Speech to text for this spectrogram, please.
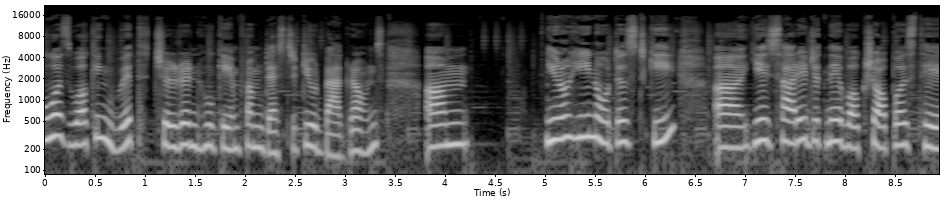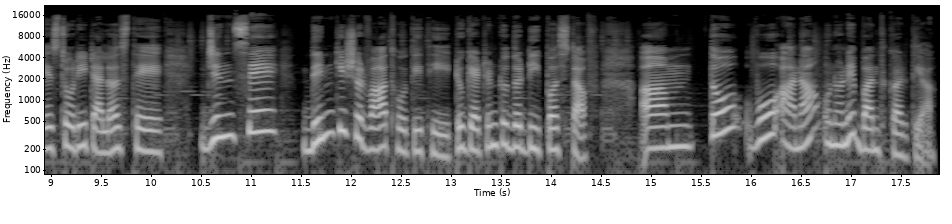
who was working with children who came from destitute background you know he noticed कि ये सारे जितने वर्कशॉपर्स थे स्टोरी टेलर्स थे, जिनसे दिन की शुरुआत होती थी to get into the deeper stuff तो वो आना उन्होंने बंद कर दिया।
